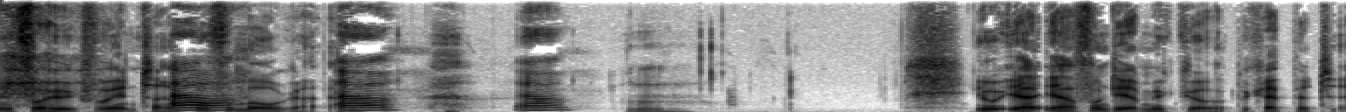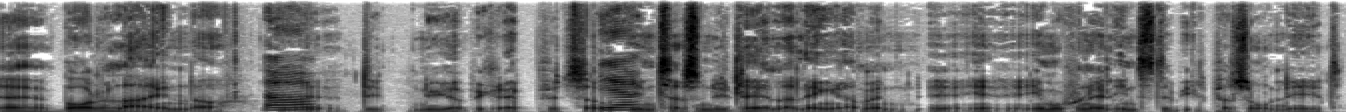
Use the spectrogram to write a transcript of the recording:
en för hög förväntan Ja. på förmåga. Ja, ja, Mm. Jo, jag, jag har funderat mycket över begreppet eh, borderline och Ja. eh, det nya begreppet som Ja. inte är så nytt heller längre men eh, emotionell instabil personlighet.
